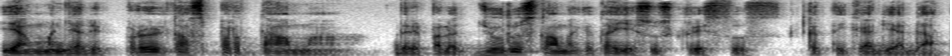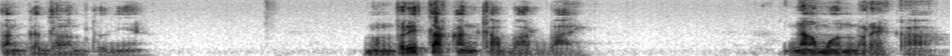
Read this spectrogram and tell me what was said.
yang menjadi prioritas pertama daripada juru selamat kita Yesus Kristus ketika dia datang ke dalam dunia. Memberitakan kabar baik namun mereka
